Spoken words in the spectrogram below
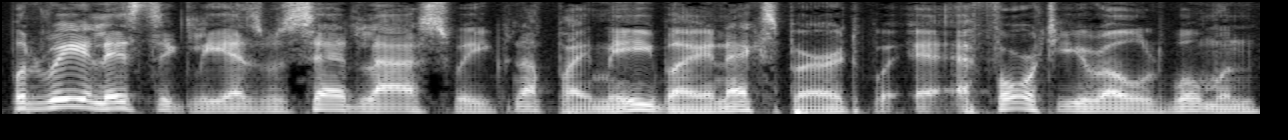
But realistically, as was said last week, not by me, by an expert, a forty year old woman,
